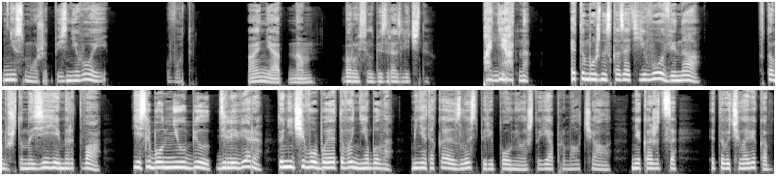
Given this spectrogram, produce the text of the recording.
не сможет без него, и... вот. «Понятно», — бросил безразлично. «Понятно. Это, можно сказать, его вина в том, что Назие мертва. Если бы он не убил Деливера, то ничего бы этого не было. Меня такая злость переполнила, что я промолчала. Мне кажется, этого человека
